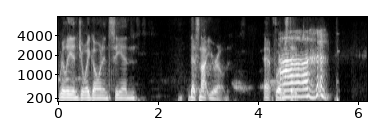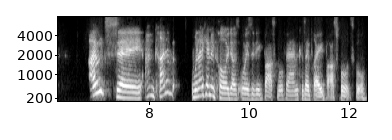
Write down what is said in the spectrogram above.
really enjoy going and seeing? That's not your own at Florida State? Uh, I would say I'm kind of when I came to college, I was always a big basketball fan because I played basketball at school.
